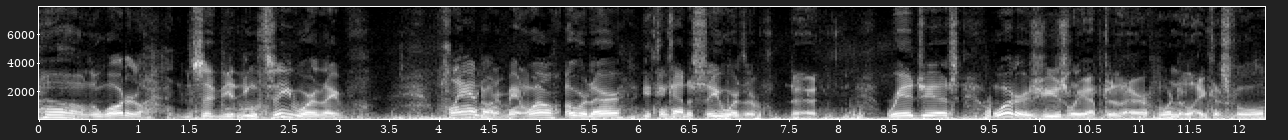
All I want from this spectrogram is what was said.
Oh, the water, so you can see where they've planned on it being, well, over there, you can kind of see where the, the ridge is. Water is usually up to there when the lake is full.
